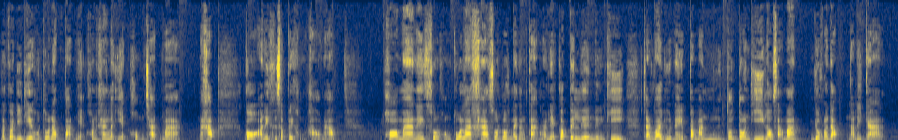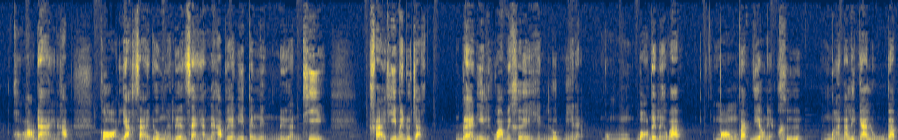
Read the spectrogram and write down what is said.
แล้วก็ดีเทลของตัวหน้าปัดเนี่ยค่อนข้างละเอียดคมชัดมากนะครับ ก็อันนี้คือสเปคของเขานะครับ พอมาในส่วนของตัวราคาส่วนลดอะไรต่างๆ แล้วเนี่ยก็เป็นเรือนหนึ่งที่จัดว่าอยู่ในประมาณหมื่นต้นๆที่เราสามารถยกระดับนาฬิกา ของเราได้นะครับ ก็อยากใส่ดูเหมือนเรือนแสนนะครับเรือนนี้เป็นหนึ่งเรือนที่ใครที่ไม่รู้จักแบรนด์นี้หรือว่าไม่เคยเห็นรุ่นนี้เนี่ยผมบอกได้เลยว่ามองแป๊บเดียวเนี่ยคือเหมือนนาฬิกาหรูแบบ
